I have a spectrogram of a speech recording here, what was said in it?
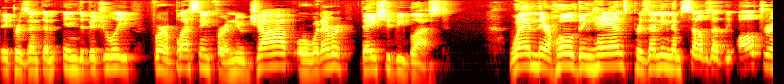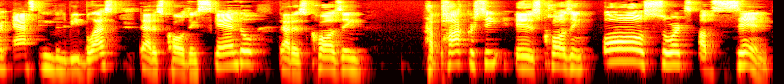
they present them individually for a blessing for a new job or whatever, they should be blessed. When they're holding hands, presenting themselves at the altar and asking them to be blessed, that is causing scandal, that is causing hypocrisy, it is causing all sorts of sin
